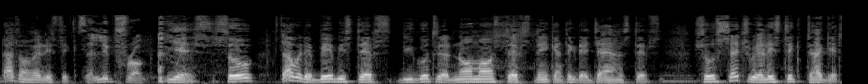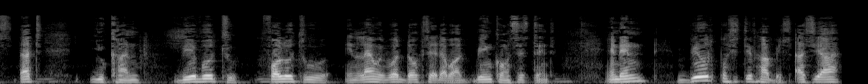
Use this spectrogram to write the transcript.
That's unrealistic. It's a leapfrog. Yes. So start with the baby steps. You go to the normal steps, then you can take the giant steps. So set realistic targets that you can be able to follow through in line with what Doc said about being consistent. And then build positive habits. As you are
